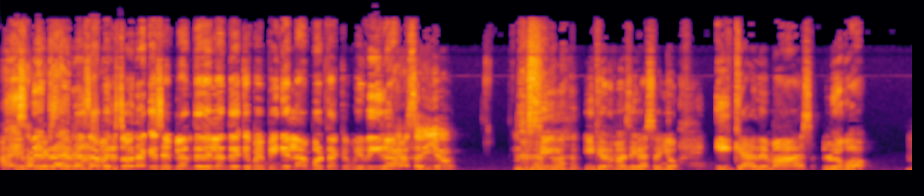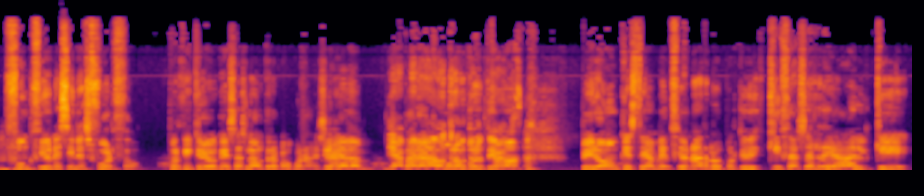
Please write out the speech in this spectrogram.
A esa de traerme a persona. esa persona que se plante delante, que me pique en la puerta, que me diga, diga, soy yo. sí, y que además diga soy yo. Y que además luego funcione sin esfuerzo. Porque creo que esa es la otra, bueno, eso ya da ya para, para como otro tema. Pero aunque sea mencionarlo, porque quizás es real que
